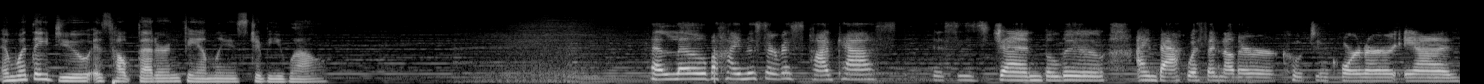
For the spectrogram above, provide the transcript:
and what they do is help veteran families to be well. Hello, Behind the Service podcast. This is Jen Ballou. I'm back with another coaching corner, and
